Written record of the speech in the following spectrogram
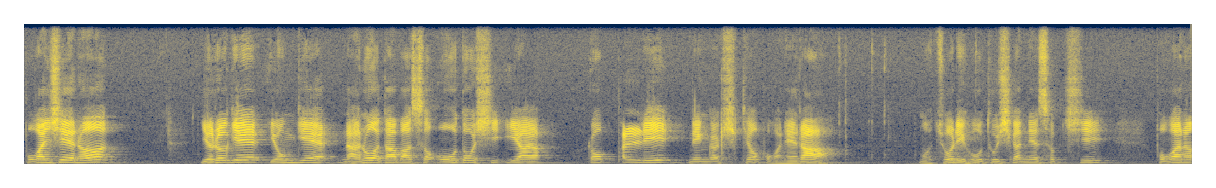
보관 시에는 여러 개 용기에 나누어 담아서 5도씨 이하로 빨리 냉각시켜 보관해라. 뭐 조리 후 2시간 내 섭취, 보관은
